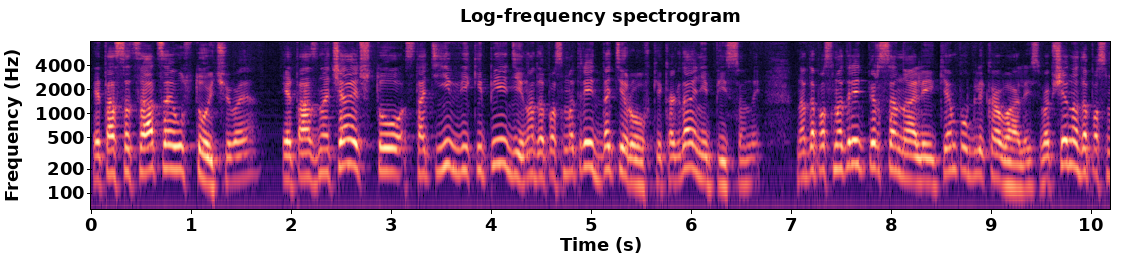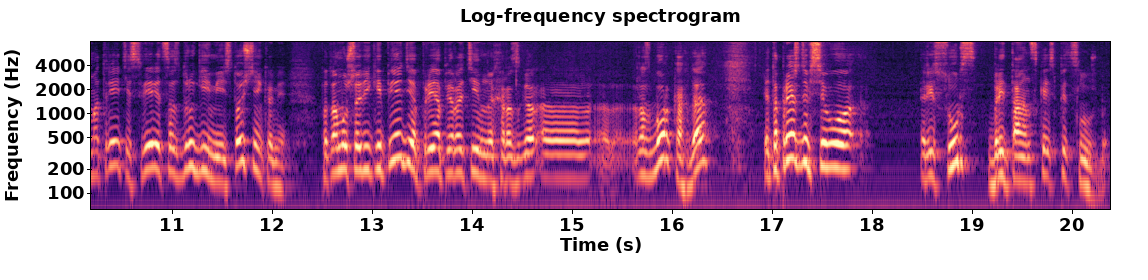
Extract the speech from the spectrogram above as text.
Это ассоциация устойчивая, это означает, что статьи в Википедии надо посмотреть датировки, когда они писаны, надо посмотреть персоналии, кем публиковались. Вообще надо посмотреть и свериться с другими источниками, потому что Википедия при оперативных разго- э, разборках, да, это прежде всего ресурс британской спецслужбы,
